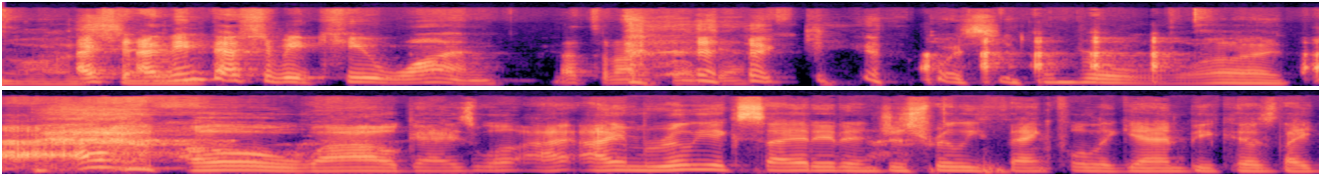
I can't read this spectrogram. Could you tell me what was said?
Oh, I, I, think that should be Q1. That's what I'm thinking. Question number one. oh, wow, guys. Well, I, am really excited and just really thankful again because, like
